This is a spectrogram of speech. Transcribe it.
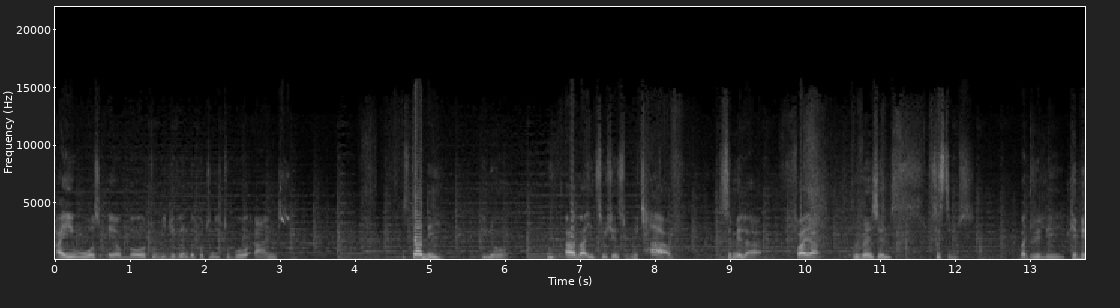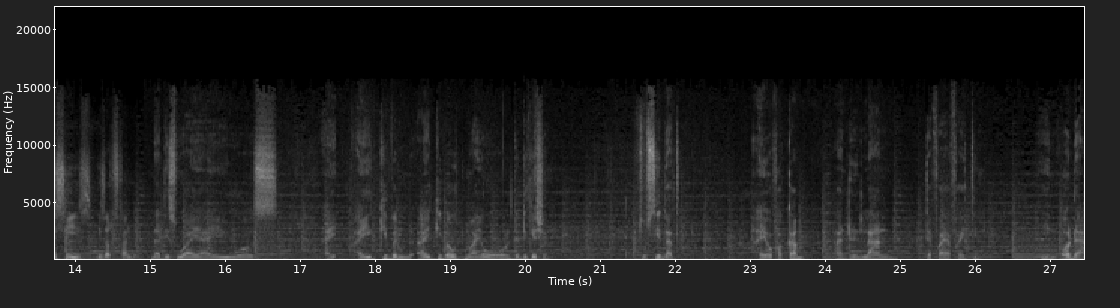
I was able to be given the opportunity to go and study, you know, with other institutions which have similar fire prevention systems. But really, KPC is, is outstanding. That is why I was, I, I given, I give out my whole dedication to see that I overcome and learn the firefighting in order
